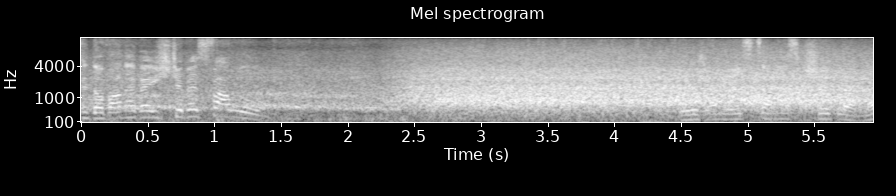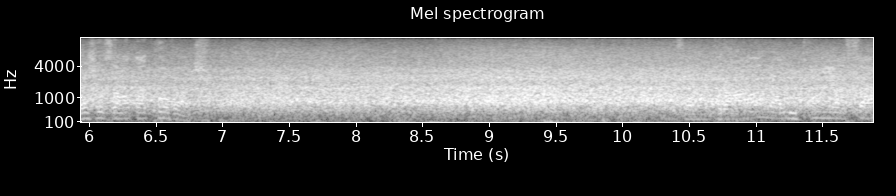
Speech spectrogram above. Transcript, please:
Zdecydowane wejście bez faulu. Dużo miejsca na skrzydle, może zaatakować. Kontra na Lukiniasa.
